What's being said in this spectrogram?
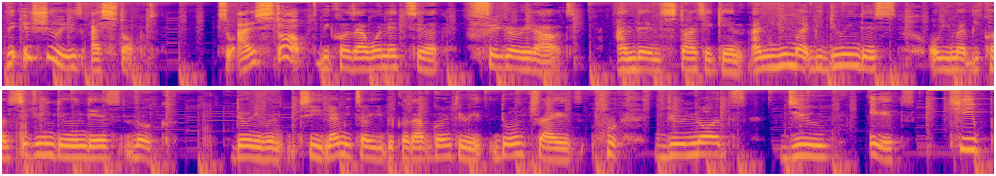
The issue is I stopped. So I stopped because I wanted to figure it out and then start again. And you might be doing this or you might be considering doing this. Look, don't even see, let me tell you because I've gone through it. Don't try it. do not do it. Keep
